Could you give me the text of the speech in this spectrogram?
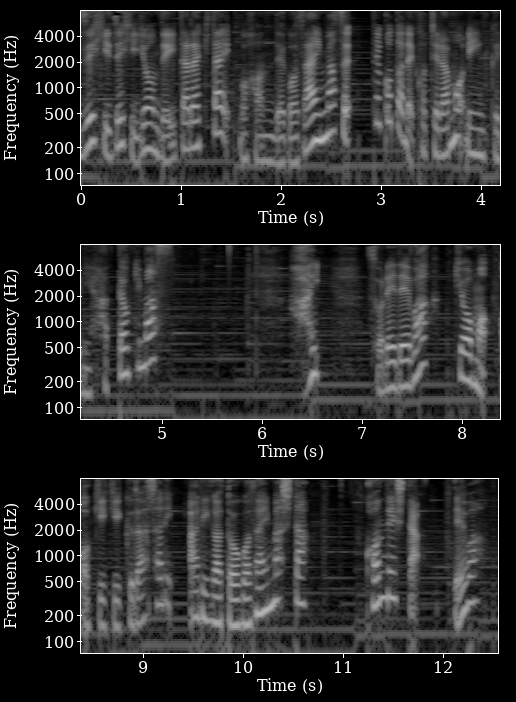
ぜひぜひ読んでいただきたいご本でございます。ということで、こちらもリンクに貼っておきます。はい。それでは、今日もお聴きくださりありがとうございました。コンでした。では。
